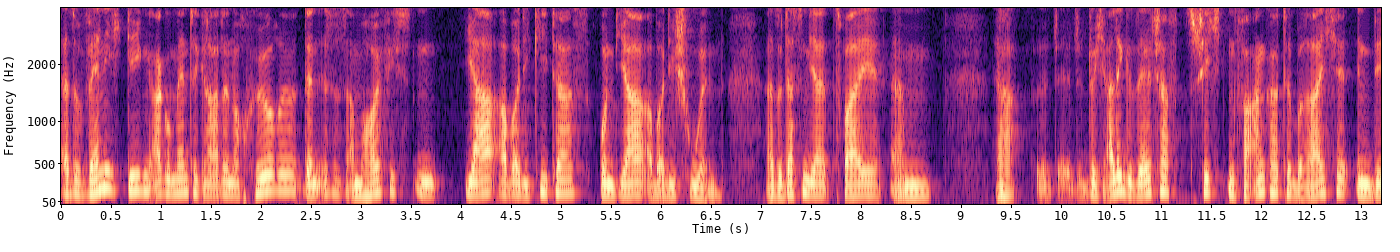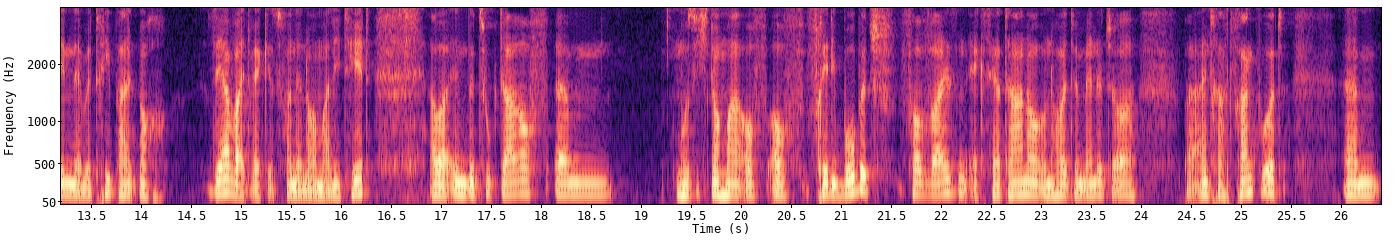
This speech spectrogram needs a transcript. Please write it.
also wenn ich Gegenargumente gerade noch höre, dann ist es am häufigsten ja, aber die Kitas und ja, aber die Schulen. Also das sind ja zwei ähm, ja, durch alle Gesellschaftsschichten verankerte Bereiche, in denen der Betrieb halt noch sehr weit weg ist von der Normalität. Aber in Bezug darauf ähm, muss ich nochmal auf, auf Freddy Bobic verweisen, Ex-Hertaner und heute Manager bei Eintracht Frankfurt ähm,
